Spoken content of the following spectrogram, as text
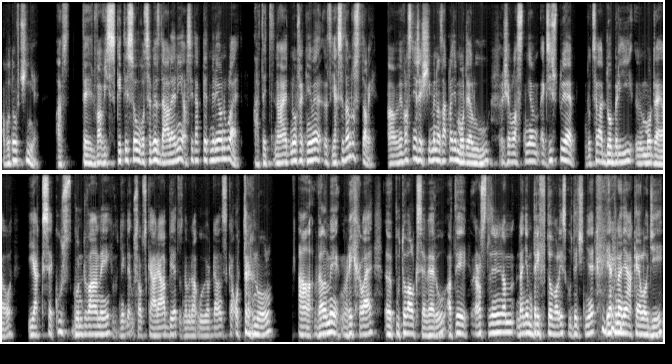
a potom v Číně. A ty dva výskyty jsou od sebe vzdálený asi tak 5 milionů let. A teď najednou řekněme, jak se tam dostali. A my vlastně řešíme na základě modelů, že vlastně existuje docela dobrý eh, model, jak se kus Gondvány někde u Saudské Arábie, to znamená u Jordánska, odtrhnul a velmi rychle eh, putoval k severu a ty rostliny nám na něm driftovaly skutečně, jak na nějaké lodi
